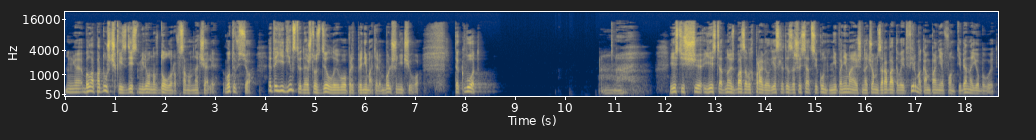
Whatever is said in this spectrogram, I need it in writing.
была подушечка из 10 миллионов долларов в самом начале. Вот и все. Это единственное, что сделало его предпринимателем, больше ничего. Так вот, есть еще есть одно из базовых правил. Если ты за 60 секунд не понимаешь, на чем зарабатывает фирма, компания, фонд, тебя наебывают.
